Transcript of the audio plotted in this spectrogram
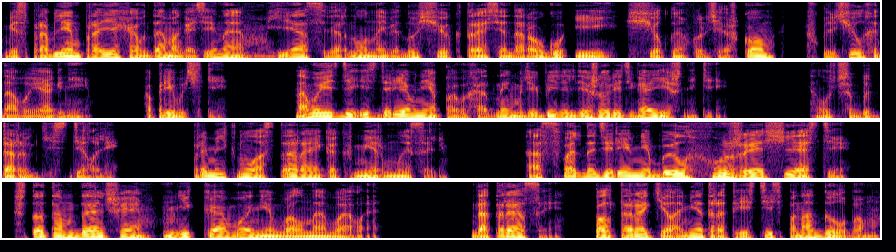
Без проблем проехав до магазина, я свернул на ведущую к трассе дорогу и, щелкнув рычажком, включил ходовые огни. По привычке. На выезде из деревни по выходным любили дежурить гаишники. Лучше бы дороги сделали. Промелькнула старая, как мир, мысль. Асфальт на деревне был уже счастье. Что там дальше, никого не волновало. До трассы полтора километра трястись по надолбам,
